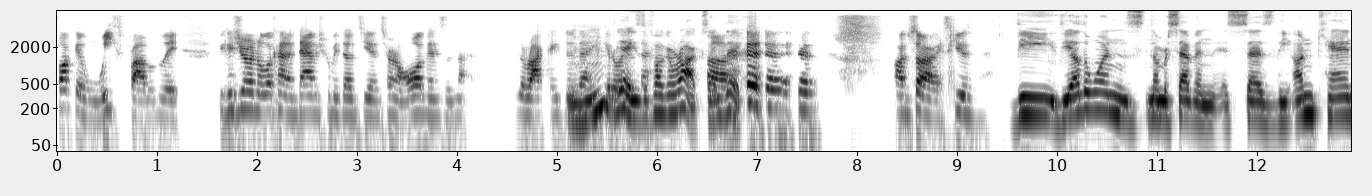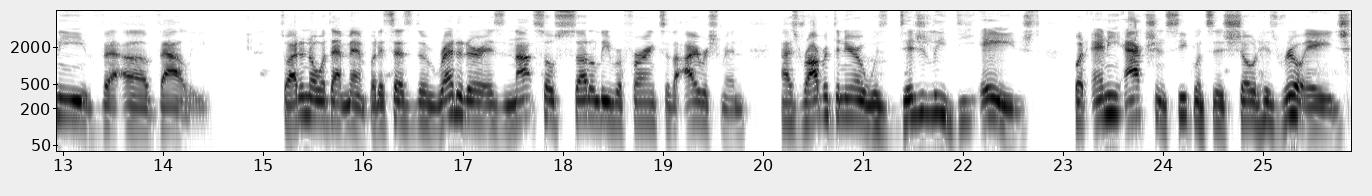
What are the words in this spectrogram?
fucking weeks probably because you don't know what kind of damage could be done to your internal organs and that. The Rock can do that. Mhm. get Yeah, he's with the fucking rock. So that. dick. Uh, I'm sorry. Excuse me. The the other one's number seven. It says the uncanny va- uh, valley. So I didn't know what that meant, but it says the redditor is not so subtly referring to the Irishman, as Robert De Niro was digitally de-aged, but any action sequences showed his real age.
